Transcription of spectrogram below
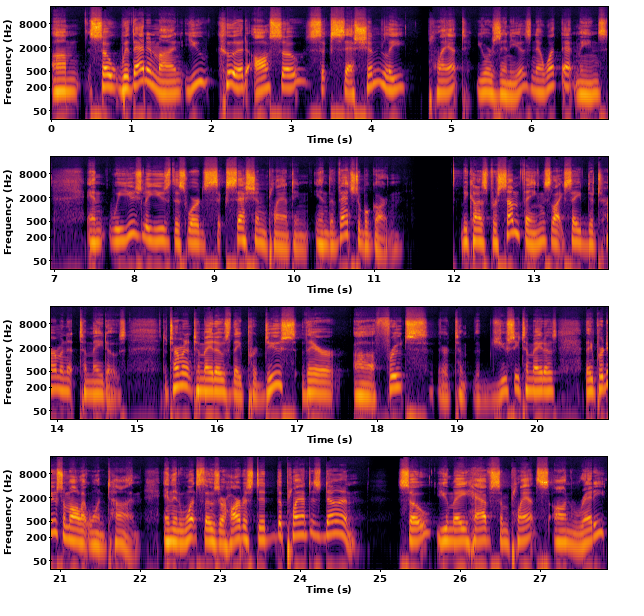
um, so with that in mind you could also successionally plant your zinnias. Now, what that means, and we usually use this word succession planting in the vegetable garden. Because for some things, like say determinate tomatoes, determinate tomatoes, they produce their uh, fruits, their to- the juicy tomatoes, they produce them all at one time. And then once those are harvested, the plant is done. So you may have some plants on ready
